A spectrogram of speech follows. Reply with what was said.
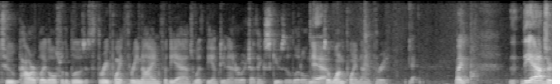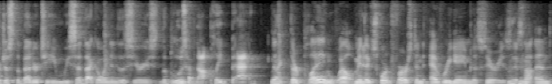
two power play goals for the Blues. It's 3.39 for the Avs with the empty netter, which I think skews it a little. Yeah. To 1.93. Yeah. Like the Avs are just the better team. We said that going into the series. The Blues have not played bad. No, they're playing well. I mean, they've scored first in every game this series. Mm-hmm. It's not, and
